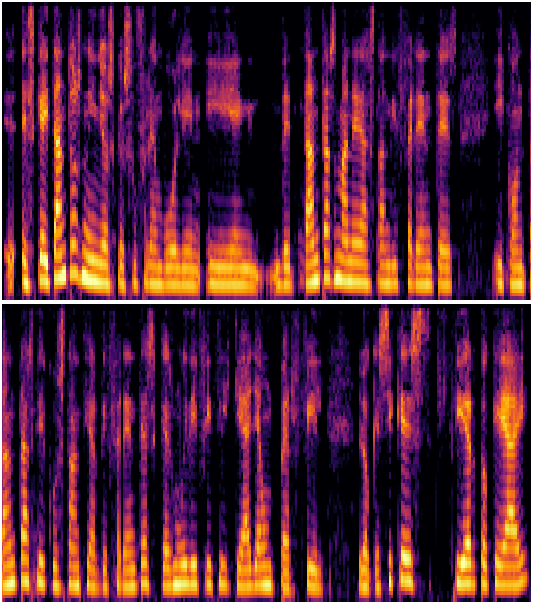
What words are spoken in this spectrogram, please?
E, es que hay tantos niños que sufren bullying y de tantas maneras tan diferentes y con tantas circunstancias diferentes que es muy difícil que haya un perfil. Lo que sí que es cierto que hay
